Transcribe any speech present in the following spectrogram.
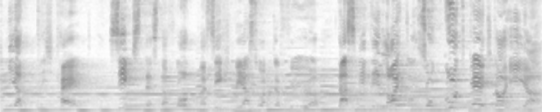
Gemütlichkeit. Siehst da fragt man sich, wer sorgt dafür, dass mir die Leute so gut geht da hier.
